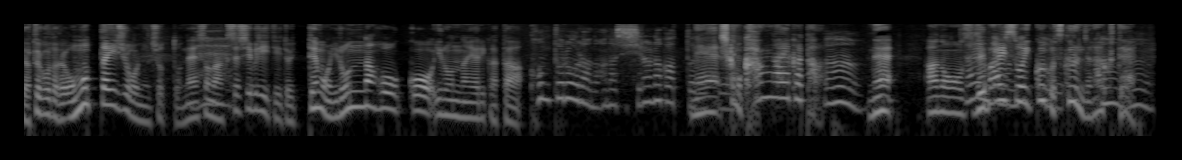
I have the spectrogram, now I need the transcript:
やということで思った以上にちょっとねそのアクセシビリティといってもいろんな方向いろんなやり方。コントローラーの話知らなかったです。ね。しかも考え方、うん。ね。あのデバイスを一個一個作るんじゃなくて、うんうん。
